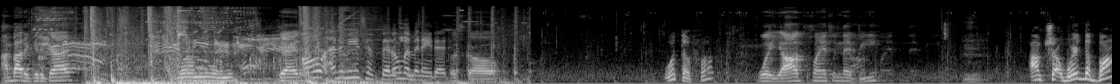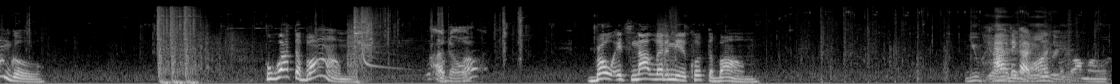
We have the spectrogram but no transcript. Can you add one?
I'm about to get a guy. One on me, one on me. Dead. All enemies have been eliminated. Let's go. What the fuck? Wait, y'all planting that B? I'm try. Where'd the bomb go? Who got the bomb? I don't. Bro, it's not letting me equip the bomb. You I have think it I on glitched the bomb out.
